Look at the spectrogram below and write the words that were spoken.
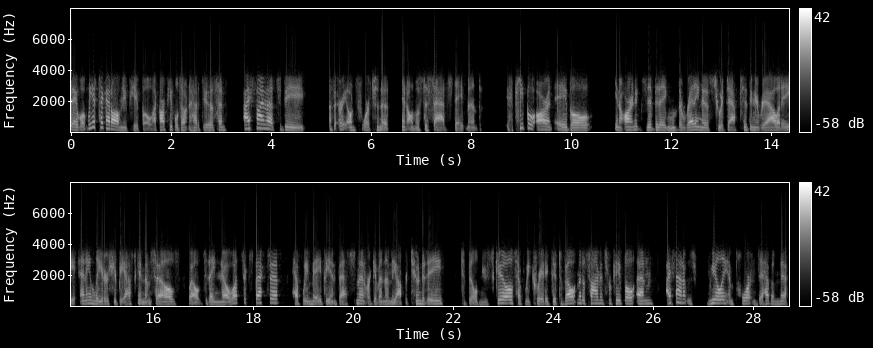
say, well, we have to get all new people. Like our people don't know how to do this. And I find that to be a very unfortunate and almost a sad statement. If people aren't able you know, aren't exhibiting the readiness to adapt to the new reality, any leader should be asking themselves, well, do they know what's expected? Have we made the investment or given them the opportunity to build new skills? Have we created good development assignments for people? And I found it was really important to have a mix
